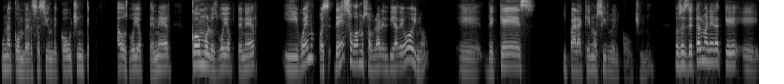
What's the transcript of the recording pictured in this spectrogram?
una conversación de coaching? ¿Qué resultados voy a obtener? ¿Cómo los voy a obtener? Y bueno, pues de eso vamos a hablar el día de hoy, ¿no? Eh, de qué es y para qué nos sirve el coaching, ¿no? Entonces, de tal manera que, eh,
